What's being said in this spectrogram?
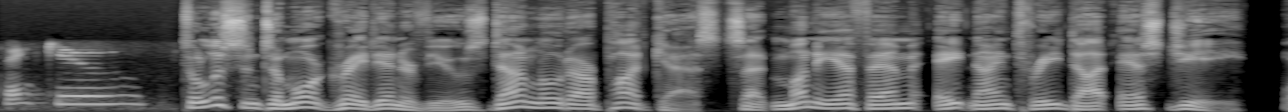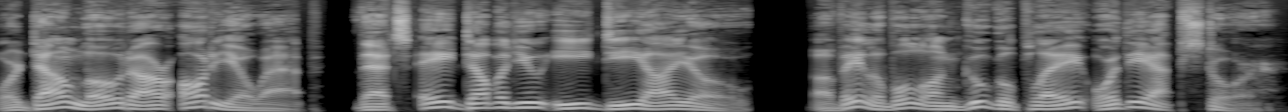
Thank you. To listen to more great interviews, download our podcasts at moneyfm893.sg or download our audio app. That's A W E D I O. Available on Google Play or the App Store.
